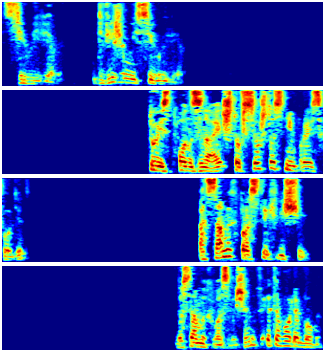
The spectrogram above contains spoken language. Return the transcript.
силой веры, движимой силой веры. То есть он знает, что все, что с ним происходит, от самых простых вещей до самых возвышенных, это воля Бога.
